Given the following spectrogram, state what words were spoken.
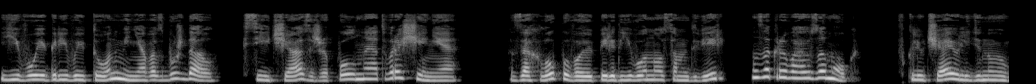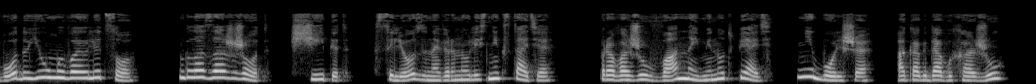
его игривый тон меня возбуждал. Сейчас же полное отвращение. Захлопываю перед его носом дверь, закрываю замок. Включаю ледяную воду и умываю лицо. Глаза жжет, щипет, слезы навернулись не кстати. Провожу в ванной минут пять, не больше, а когда выхожу,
